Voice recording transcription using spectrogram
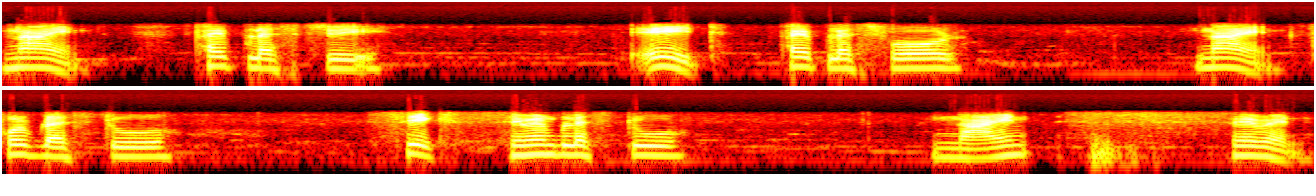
9 5 plus 3 8 5 plus 4 9 4 plus 2 6 7 plus 2 9 7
